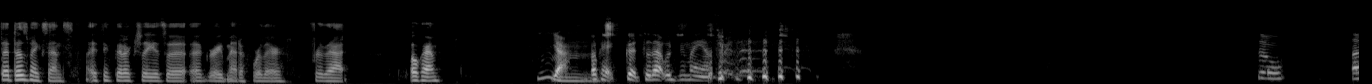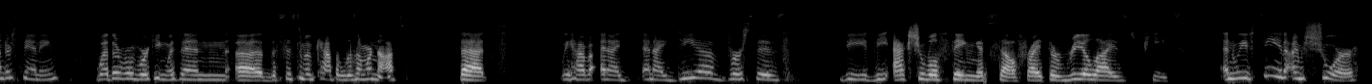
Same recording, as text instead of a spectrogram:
that does make sense. I think that actually is a, a great metaphor there for that. Okay. Hmm. Yeah. Okay. Good. So that would be my answer. so, understanding whether we're working within uh, the system of capitalism or not, that we have an an idea versus the the actual thing itself, right? The realized piece. And we've seen, I'm sure,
